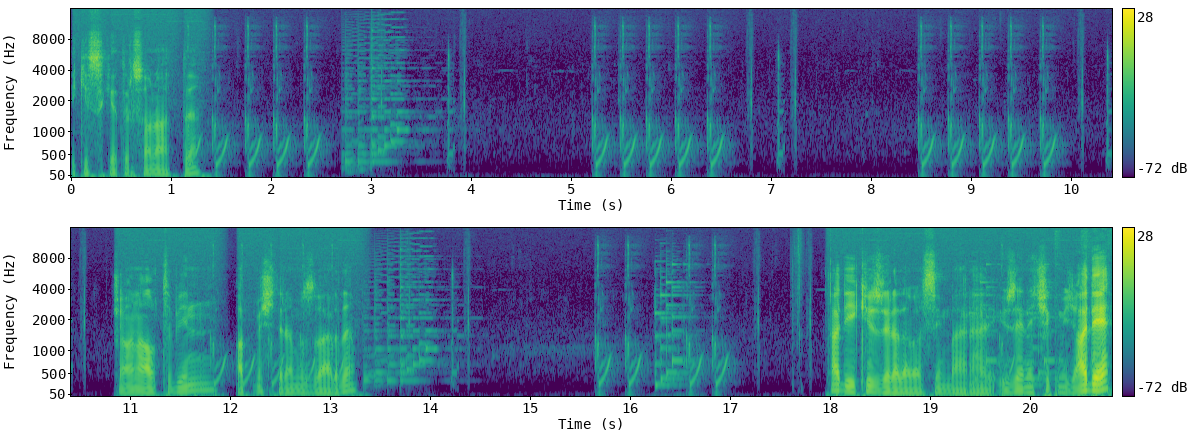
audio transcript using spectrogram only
İki scatter sona attı. Şu an 6060 liramız vardı. Hadi 200 lira da basayım bari. Hadi üzerine çıkmayacak. Hadi.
